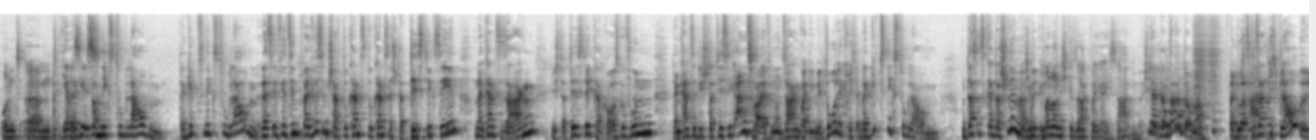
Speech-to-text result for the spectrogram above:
Und, ähm, ja, aber da gibt es doch nichts zu glauben. Da gibt es nichts zu glauben. Das, wir sind bei Wissenschaft. Du kannst, du kannst eine Statistik sehen und dann kannst du sagen, die Statistik hat rausgefunden, dann kannst du die Statistik anzweifeln und sagen, weil die Methode kriegt, aber da gibt es nichts zu glauben. Und das ist das Schlimme. Ich habe immer noch nicht gesagt, was ich eigentlich sagen möchte. Ja, dann sag doch mal. Weil du hast gesagt, ich glaube.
